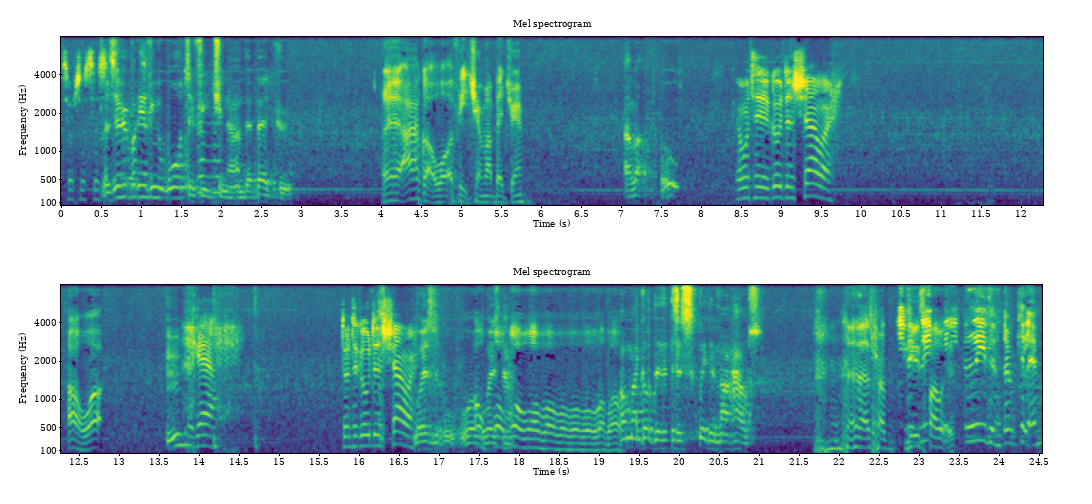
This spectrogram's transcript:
Sword, sword, sword, Is everybody having a water feature now in their bedroom? Uh, I've got a water feature in my bedroom. I like. Oh, I want to take a golden shower. Oh, what? hmm? Again. Don't want to go to the shower. Where's the? Whoa, Oh, whoa, where's whoa, that? whoa, whoa, whoa, whoa, whoa, whoa, Oh my god, there's a squid in our house. That's probably you, his can fault. leave, you leave him. Don't kill him.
